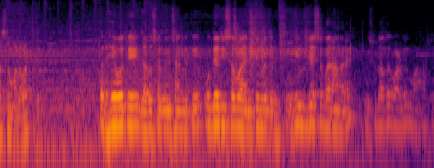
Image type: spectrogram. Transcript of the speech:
असं मला वाटतं तर हे होते जाधव साहेबांनी सांगितलं की उद्या जी सभा आहे नितीन गडकरीची ही विजय सभा राहणार आहे. सुधाकर वाढवे महाराष्ट्र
